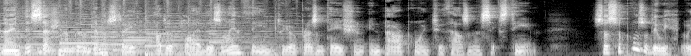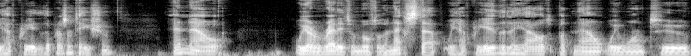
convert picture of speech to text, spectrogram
Now in this session I'm going to demonstrate how to apply a design theme to your presentation in PowerPoint 2016. So supposedly we, we have created the presentation and now we are ready to move to the next step. We have created the layout but now we want to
